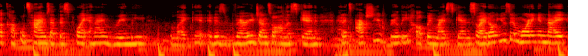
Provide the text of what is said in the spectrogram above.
a couple times at this point and I really like it. It is very gentle on the skin and it's actually really helping my skin. So I don't use it morning and night.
